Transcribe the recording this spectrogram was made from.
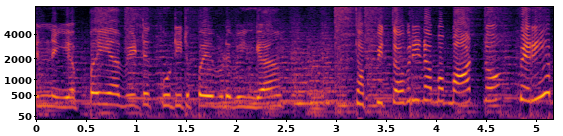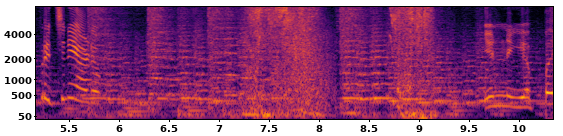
என்னை எப்ப என் வீட்டுக்கு கூட்டிட்டு போய் விடுவீங்க? தப்பி தவறி நம்ம மாட்டினோம். பெரிய பிரச்சனை ஆயிடும் என்னை எப்ப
